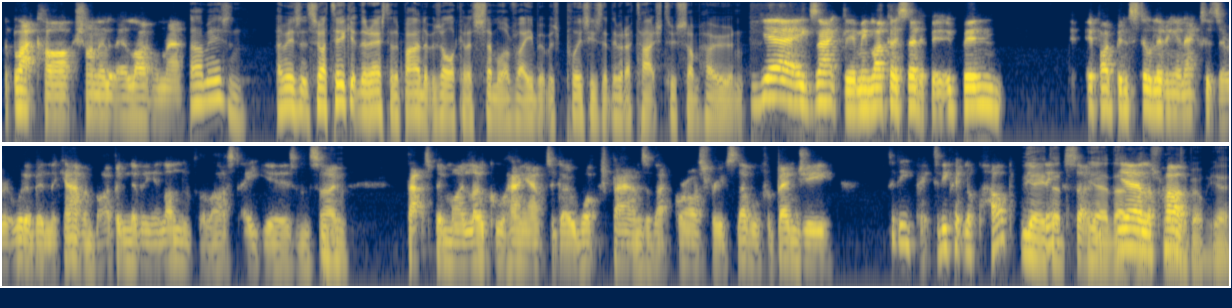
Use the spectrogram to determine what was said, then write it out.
the Black Heart shine a little bit of light on that. Amazing. Amazing. So I take it the rest of the band, it was all kind of similar vibe. It was places that they were attached to somehow, and Yeah, exactly. I mean, like I said, if it had been if I'd been still living in Exeter, it would have been the Cavern, but I've been living in London for the last eight years, and so. Mhm. that's been my local hangout to go watch bands of that grassroots level. For Benji, did he pick? Did he pick Le Pub? yeah, he did. so. Yeah, that, yeah, Le that's rings a Pub. Yeah.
